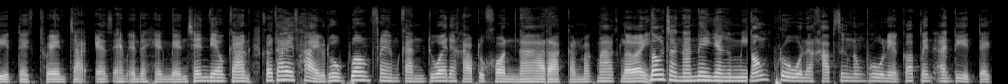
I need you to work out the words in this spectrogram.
ดีตเด็กเทรนจาก SM Entertainment เช่นเดียวกัน ก็ได้ถ่ายรูปร่วมเฟรมกันด้วยนะครับทุกคนน่ารักกันมากๆเลย นอกจากนั้นเนี่ยยังมีน้องพลูนะครับซึ่งน้องพลูเนี่ยก็เป็นอดีตเด็ก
